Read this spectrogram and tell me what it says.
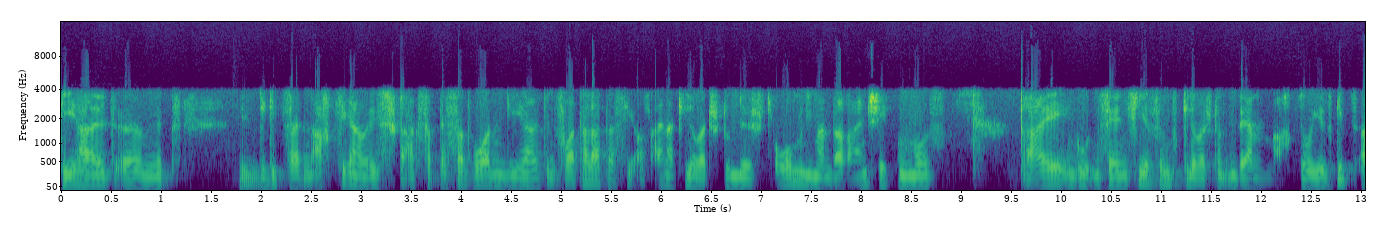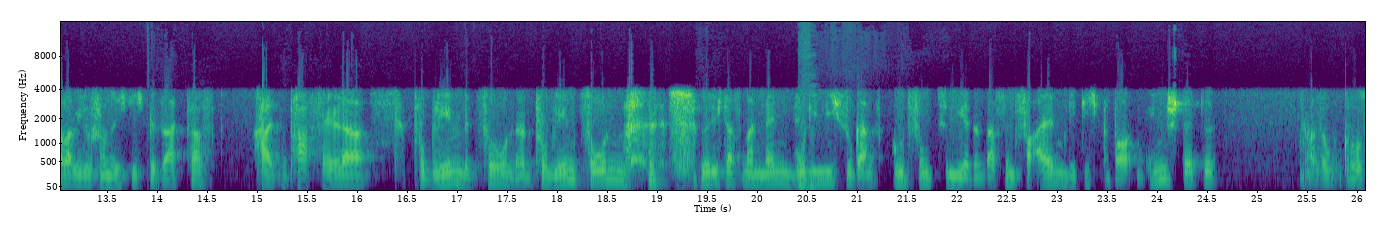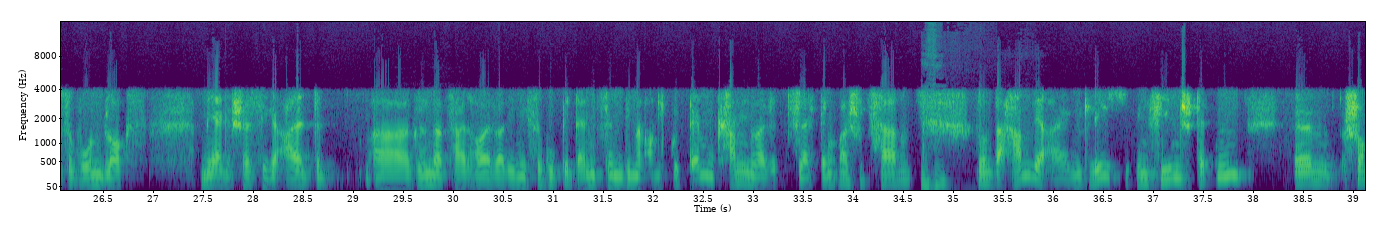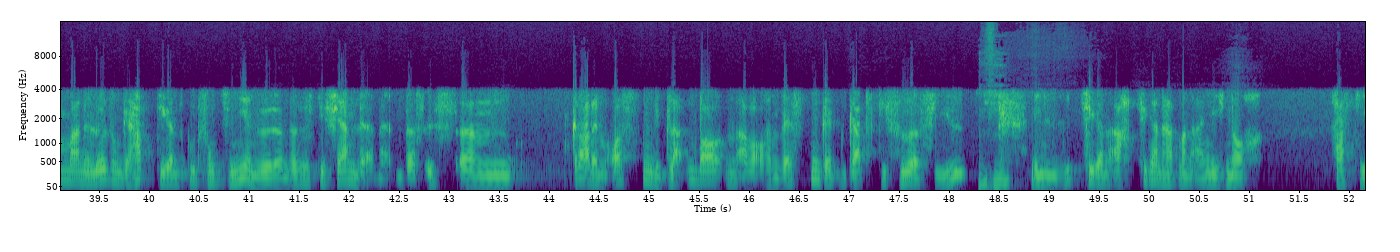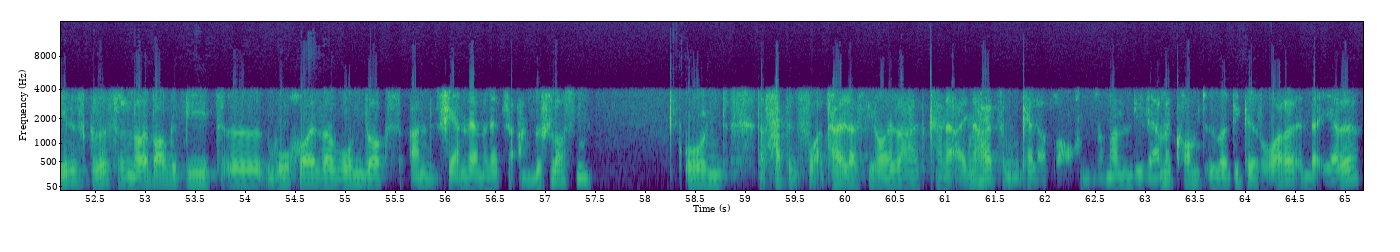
die halt äh, mit die gibt es seit den 80ern, aber die ist stark verbessert worden, die halt den Vorteil hat, dass sie aus einer Kilowattstunde Strom, die man da reinschicken muss, drei, in guten Fällen vier, fünf Kilowattstunden Wärme macht. So, jetzt gibt's aber, wie du schon richtig gesagt hast, halt ein paar Felder, Problembezogen, äh, Problemzonen, würde ich das mal nennen, wo die mhm. nicht so ganz gut funktioniert. Und das sind vor allem die dicht bebauten Innenstädte, also große Wohnblocks, mehrgeschossige alte äh, Gründerzeithäuser, die nicht so gut gedämmt sind, die man auch nicht gut dämmen kann, weil sie vielleicht Denkmalschutz haben. Mhm. So, und da haben wir eigentlich in vielen Städten ähm, schon mal eine Lösung gehabt, die ganz gut funktionieren würde. Und das ist die Fernwärme. Das ist ähm, gerade im Osten die Plattenbauten, aber auch im Westen gab es die früher viel. Mhm. In den 70ern, 80ern hat man eigentlich noch fast jedes größere Neubaugebiet, äh, Hochhäuser, Wohnblocks an Fernwärmenetze angeschlossen. Und das hat den Vorteil, dass die Häuser halt keine eigene Heizung im Keller brauchen, sondern die Wärme kommt über dicke Rohre in der Erde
